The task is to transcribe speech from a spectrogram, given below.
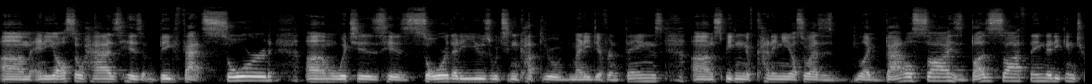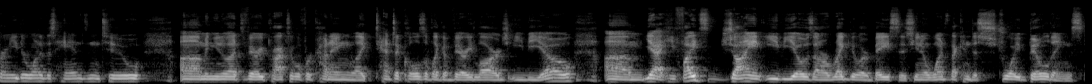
Um, and he also has his big fat sword. Um, um, which is his sword that he used, which can cut through many different things. Um, speaking of cutting, he also has his like battle saw, his buzz saw thing that he can turn either one of his hands into, um, and you know that's very practical for cutting like tentacles of like a very large EVO. Um, yeah, he fights giant EVOs on a regular basis. You know, ones that can destroy buildings.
